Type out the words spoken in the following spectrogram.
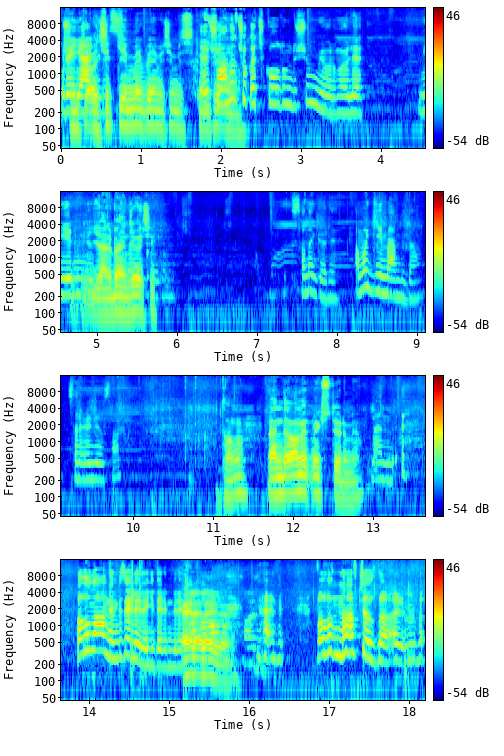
Buraya Çünkü geldiğiniz açık için giyinmek benim için bir sıkıntı Ya şu anda yani. çok açık olduğumu düşünmüyorum öyle. Bir yerim yok. Yani bence açık. Sana göre. Ama giymem bir daha. Sen öyle diyorsan. Tamam. Ben devam etmek istiyorum ya. Ben de. Balon almayayım biz el ele gidelim direkt. El ele gidelim. Yani balon ne yapacağız daha aramızda?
